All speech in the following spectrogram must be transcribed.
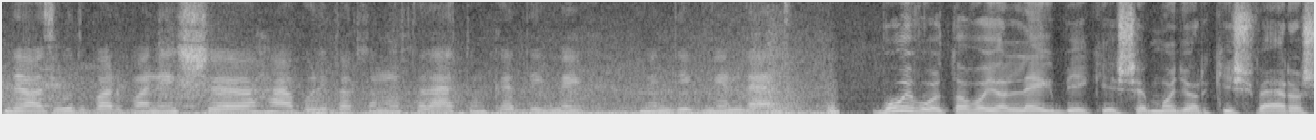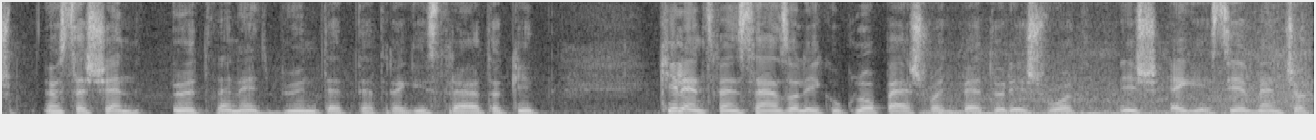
de az udvarban is háborítatlanul találtunk eddig még mindig mindent. Boly volt tavaly a legbékésebb magyar kisváros, összesen 51 büntettet regisztráltak itt. 90%-uk lopás vagy betörés volt, és egész évben csak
